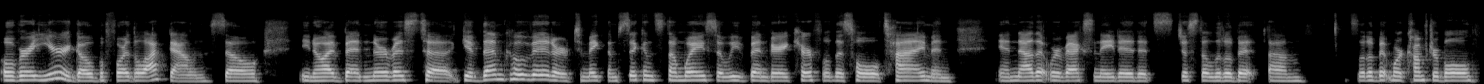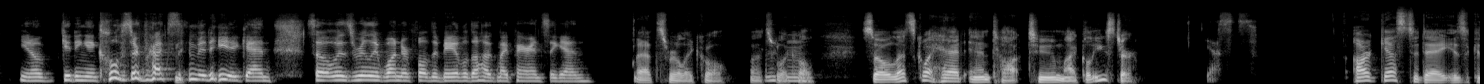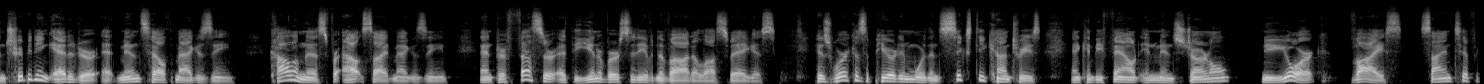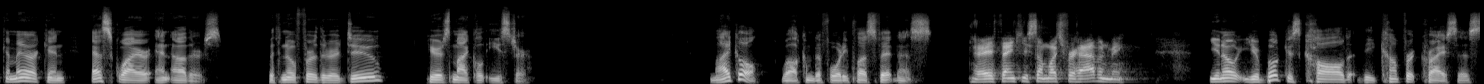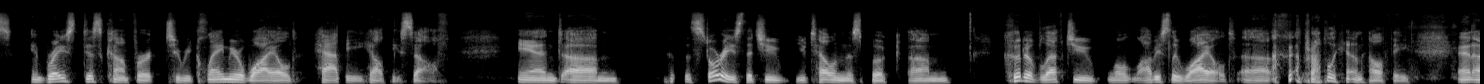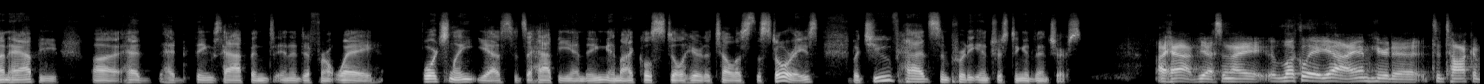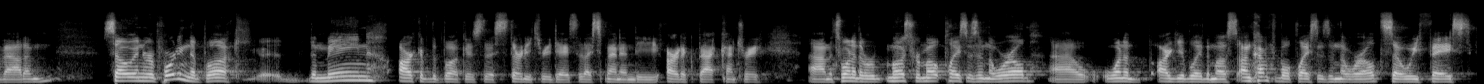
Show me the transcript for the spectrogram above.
over a year ago before the lockdown. So, you know, I've been nervous to give them COVID or to make them sick in some way. So we've been very careful this whole time. And and now that we're vaccinated, it's just a little bit um, it's a little bit more comfortable, you know, getting in closer proximity again. So it was really wonderful to be able to hug my parents again. That's really cool. That's mm-hmm. really cool. So let's go ahead and talk to Michael Easter. Yes. Our guest today is a contributing editor at Men's Health magazine, columnist for Outside magazine, and professor at the University of Nevada, Las Vegas. His work has appeared in more than 60 countries and can be found in Men's Journal, New York, Vice, Scientific American, Esquire, and others. With no further ado, here's Michael Easter. Michael, welcome to 40 Plus Fitness. Hey, thank you so much for having me. You know, your book is called The Comfort Crisis Embrace Discomfort to Reclaim Your Wild, Happy, Healthy Self. And um, the stories that you you tell in this book um, could have left you well obviously wild uh, probably unhealthy and unhappy uh, had had things happened in a different way fortunately yes it's a happy ending and michael's still here to tell us the stories but you've had some pretty interesting adventures I have, yes, and I luckily, yeah, I am here to to talk about them. So, in reporting the book, the main arc of the book is this 33 days that I spent in the Arctic backcountry. Um, it's one of the most remote places in the world, uh, one of arguably the most uncomfortable places in the world. So, we faced,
